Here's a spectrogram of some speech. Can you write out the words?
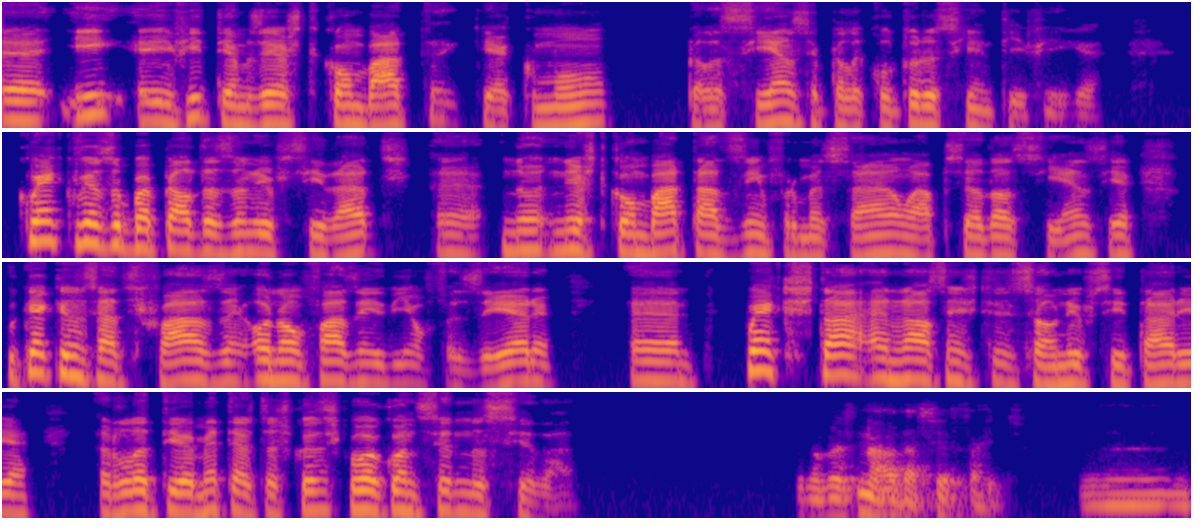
uh, e, enfim, temos este combate que é comum pela ciência, pela cultura científica. Como é que vês o papel das universidades uh, no, neste combate à desinformação, à pseudociência? O que é que as universidades fazem ou não fazem e deviam fazer? Uh, como é que está a nossa instituição universitária relativamente a estas coisas que vão acontecendo na sociedade? Não vejo nada a ser feito. Uh,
